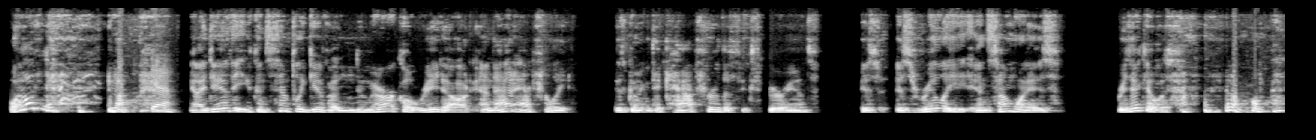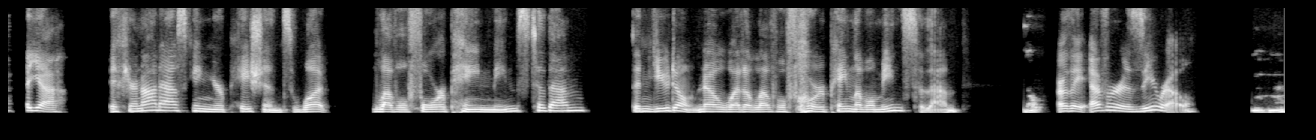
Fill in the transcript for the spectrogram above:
what? you know, yeah. The idea that you can simply give a numerical readout and that actually is going to capture this experience is is really in some ways ridiculous. Yeah. If you're not asking your patients what level four pain means to them, then you don't know what a level four pain level means to them. Nope. Are they ever a 0 mm-hmm.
